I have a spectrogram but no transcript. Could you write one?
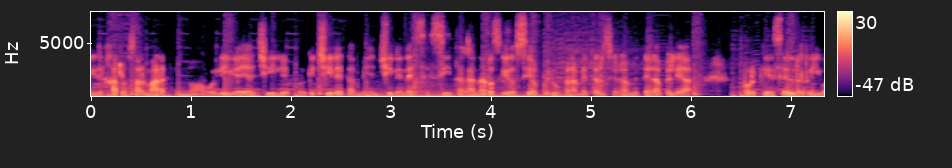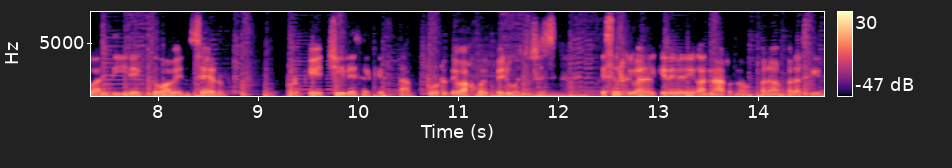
y dejarlos al margen, ¿no? A Bolivia y a Chile, porque Chile también, Chile necesita ganar sí o sí a Perú para meterse nuevamente en la pelea, porque es el rival directo a vencer, porque Chile es el que está por debajo de Perú, entonces es el rival al que debe de ganar, ¿no? Para, para, seguir,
